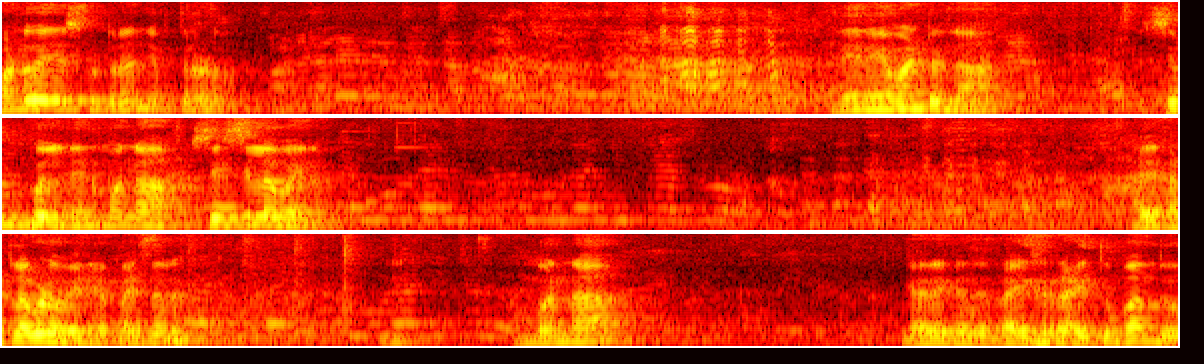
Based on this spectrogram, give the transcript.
పండుగ చేసుకుంటున్నారు అని చెప్తున్నాడు. నేనేమంటున్నా సింపుల్ నేను మొన్న సిరిసిల్ల పోయినా. అది అట్లా కూడా పోయినాయి పైసలు? మొన్న గదే గదే రైతు రైతు బంధు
